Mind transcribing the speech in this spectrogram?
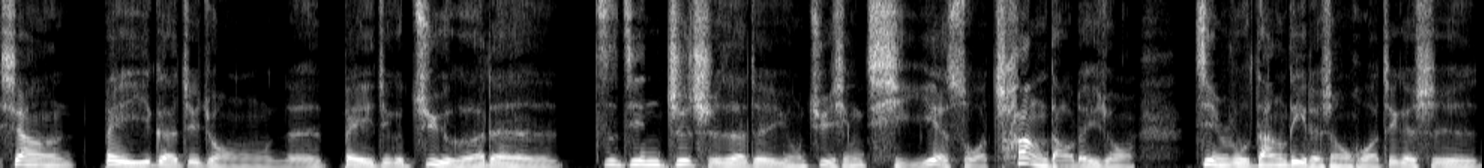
像被一个这种呃被这个巨额的资金支持的这种巨型企业所倡导的一种进入当地的生活，这个是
